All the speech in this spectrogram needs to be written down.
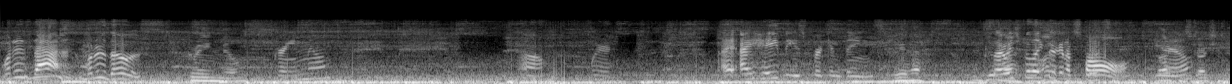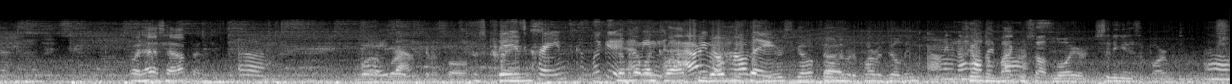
what is that? What are those? Grain mill. Grain mills? Oh, weird. I, I hate these freaking things. Yeah. So I always feel like they're gonna fall, you know? Construction there. Oh, it has happened. Uh, What, hate where them. is it gonna fall? There's cranes. these cranes, cause look at, Remember I that one mean, collapsed I don't even know how they, years ago, fell Uh, into an apartment building. I don't even know how they Killed a Microsoft balance. lawyer sitting in his apartment. Oh,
